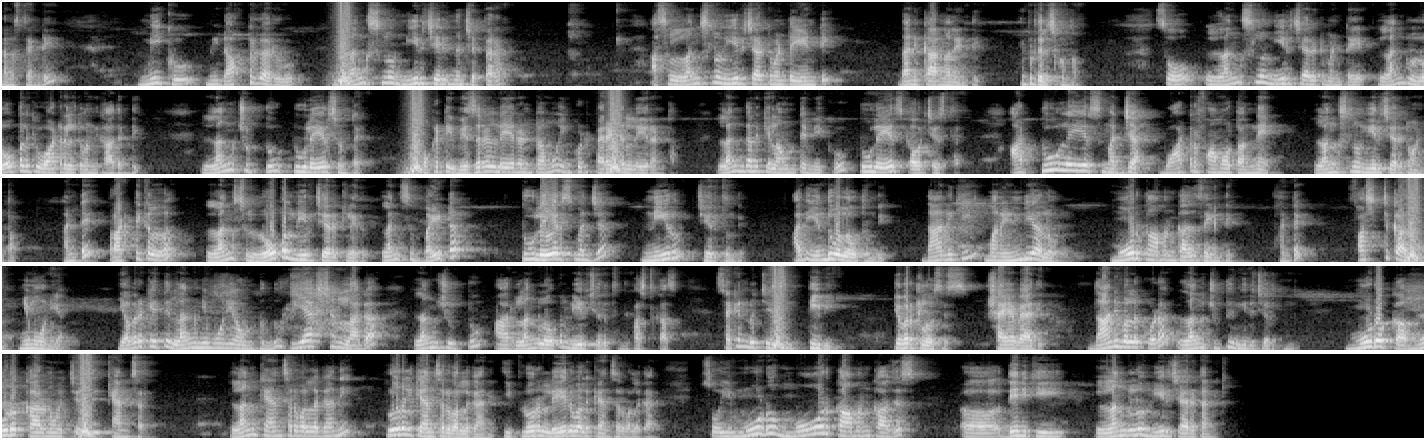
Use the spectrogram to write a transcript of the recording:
నమస్తే అండి. మీకు మీ డాక్టర్ గారు లంగ్స్లో నీరు చేరిందని చెప్పారా? అసలు లంగ్స్లో నీరు చేరటం అంటే ఏంటి? దానికి కారణాలు ఏంటి? ఇప్పుడు తెలుసుకుందాం. సో లంగ్స్లో నీరు చేరటం అంటే లంగ్ లోపలికి వాటర్ వెళ్ళటం అని కాదండి. లంగ్ చుట్టూ టూ లేయర్స్ ఉంటాయి. ఒకటి విజరల్ లేయర్ అంటాము ఇంకోటి పెరటల్ లేయర్ అంటాం. లంగ్ కనుక ఇలా ఉంటే మీకు టూ లేయర్స్ కవర్ చేస్తారు. ఆ టూ లేయర్స్ మధ్య వాటర్ ఫామ్ అవుట్ అన్నే లంగ్స్లో నీరు చేరటం అంటాం. అంటే ప్రాక్టికల్గా లంగ్స్ లోపల నీరు చేరట్లేదు. లంగ్స్ బయట టూ లేయర్స్ మధ్య నీరు చేరుతుంది. అది ఎందువల్ల అవుతుంది? దానికి మన ఇండియాలో మోర్ కామన్ కాజెస్ ఏంటి? అంటే ఫస్ట్ కాజ్ న్యూమోనియా ఎవరికైతే లంగ్ న్యూమోనియా ఉంటుందో రియాక్షన్ లాగా లంగ్ చుట్టూ ఆర్ లంగ్ లోపల నీరు చేరుతుంది ఫస్ట్ కాజ్ సెకండ్ వచ్చేసి టీబీ ట్యూబర్క్లోసిస్ క్షయవ్యాధి దానివల్ల కూడా లంగ్ చుట్టూ నీరు చేరుతుంది. మూడో మూడో కారణం వచ్చేసి క్యాన్సర్ లంగ్ క్యాన్సర్ వల్ల కానీ ప్లూరల్ క్యాన్సర్ వల్ల కానీ ఈ ప్లూరల్ లేయర్ వల్ల క్యాన్సర్ వల్ల కానీ సో ఈ మూడు మోర్ కామన్ కాజెస్ దీనికి లంగ్లో నీరు చేరటానికి.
